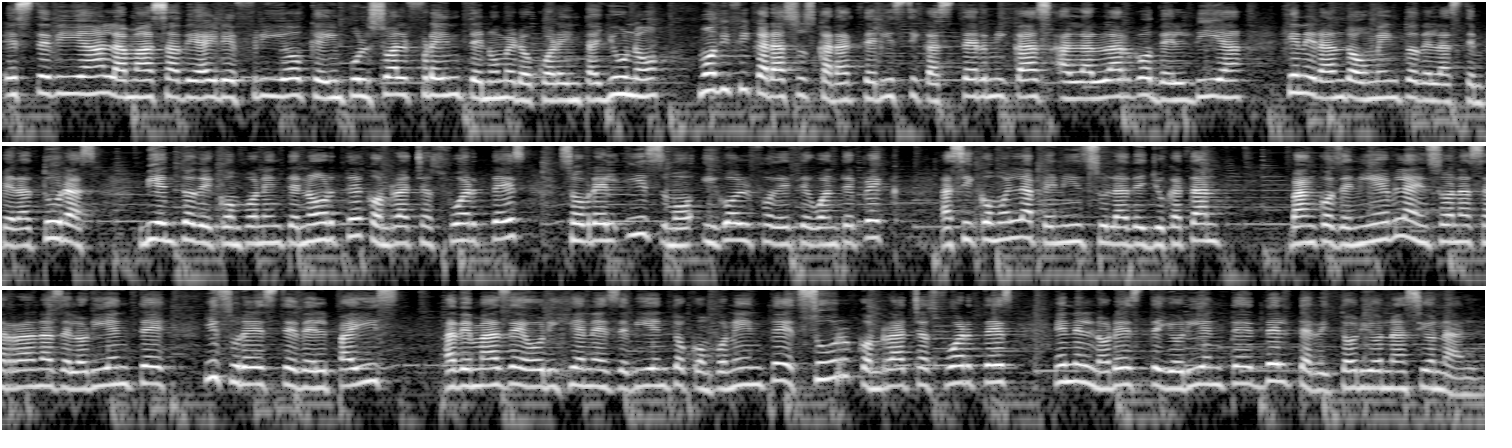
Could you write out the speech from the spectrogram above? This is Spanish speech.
Este día, la masa de aire frío que impulsó al frente número 41 modificará sus características térmicas a lo largo del día generando aumento de las temperaturas, viento de componente norte con rachas fuertes sobre el istmo y golfo de Tehuantepec, así como en la península de Yucatán, bancos de niebla en zonas serranas del oriente y sureste del país, además de orígenes de viento componente sur con rachas fuertes en el noreste y oriente del territorio nacional.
